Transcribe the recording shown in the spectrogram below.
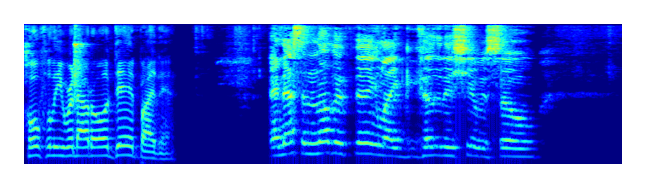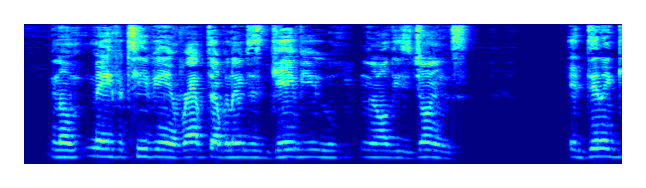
hopefully we're not all dead by then. And that's another thing, like because of this shit was so, you know, made for TV and wrapped up, and they just gave you, you know, all these joints. It didn't,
